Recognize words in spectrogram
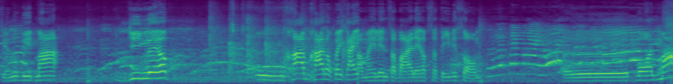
เสียงนกบีดมา ยิงเลยครับโอ้ข้ามคานออกไปไกลทำให้เล่นสบายเลยครับ สตีวิทย์สองเปิดบอลมา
